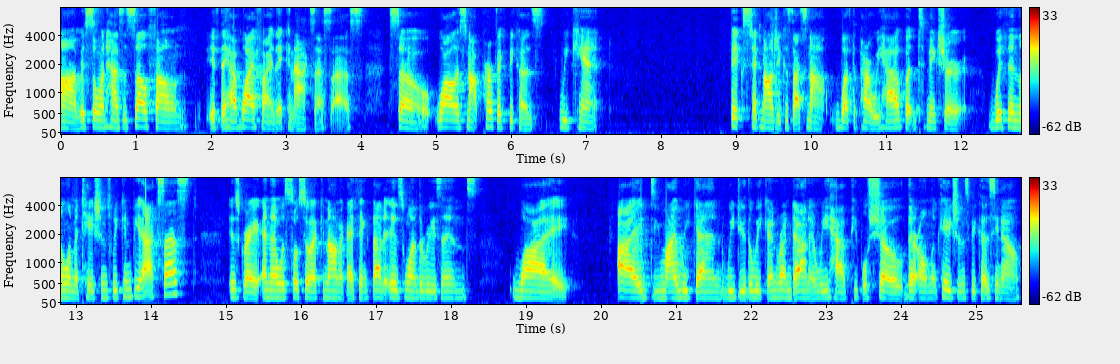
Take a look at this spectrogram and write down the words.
Um, if someone has a cell phone, if they have Wi Fi, they can access us. So while it's not perfect because we can't fix technology because that's not what the power we have, but to make sure within the limitations we can be accessed is great. And then with socioeconomic, I think that is one of the reasons why I do my weekend, we do the weekend rundown and we have people show their own locations because, you know,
